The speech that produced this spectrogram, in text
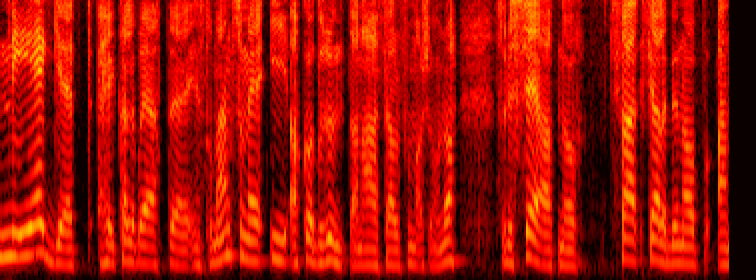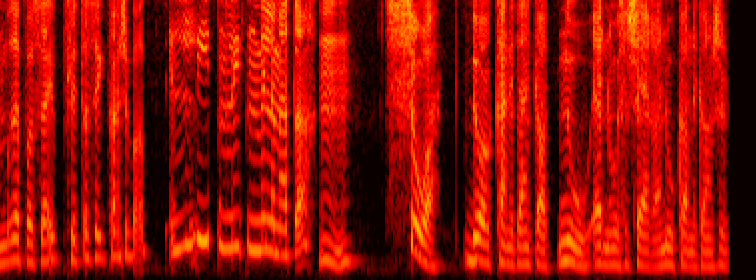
meget høykalibrerte instrument som er i akkurat rundt denne fjellformasjonen. da. Så du ser at når fjellet begynner å endre på seg, flytter seg kanskje bare en liten, liten millimeter, mm. så da kan de tenke at nå er det noe som skjer her. Nå kan det kanskje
